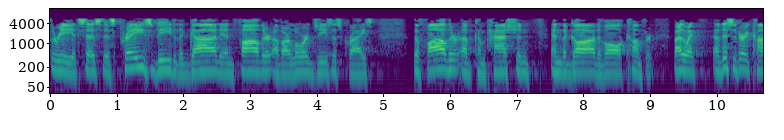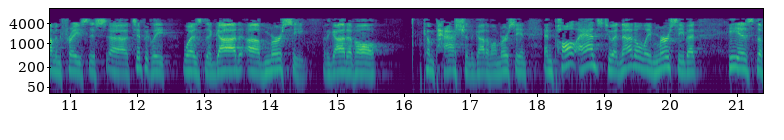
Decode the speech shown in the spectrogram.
3. It says this Praise be to the God and Father of our Lord Jesus Christ, the Father of compassion and the God of all comfort. By the way, uh, this is a very common phrase. This uh, typically was the God of mercy, the God of all compassion, the God of all mercy. And, and Paul adds to it not only mercy, but he is the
